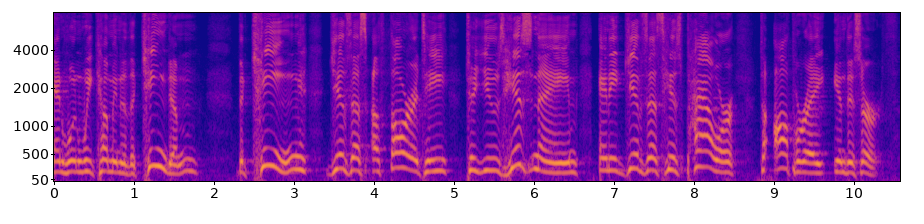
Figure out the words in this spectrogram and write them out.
And when we come into the kingdom, the king gives us authority to use his name and he gives us his power to operate in this earth.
